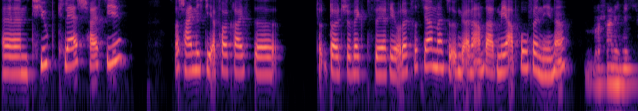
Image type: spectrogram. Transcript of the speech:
Ähm, Tube Clash heißt die. Ist wahrscheinlich die erfolgreichste deutsche Webserie, oder Christian? Meinst du, irgendeine andere hat mehr Abrufe? Nee, ne? Wahrscheinlich nicht.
